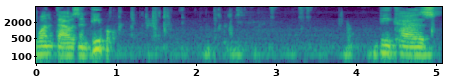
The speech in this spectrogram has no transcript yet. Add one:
1,000 people. Because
